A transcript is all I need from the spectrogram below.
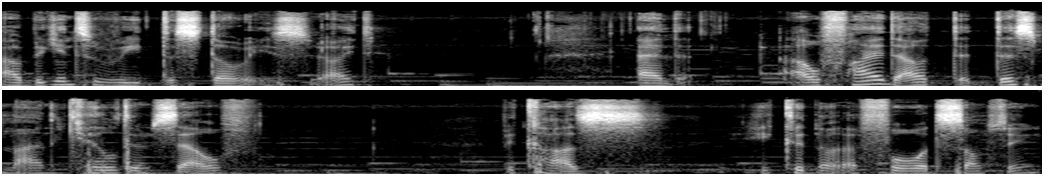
I'll begin to read the stories, right? And I'll find out that this man killed himself because he could not afford something.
